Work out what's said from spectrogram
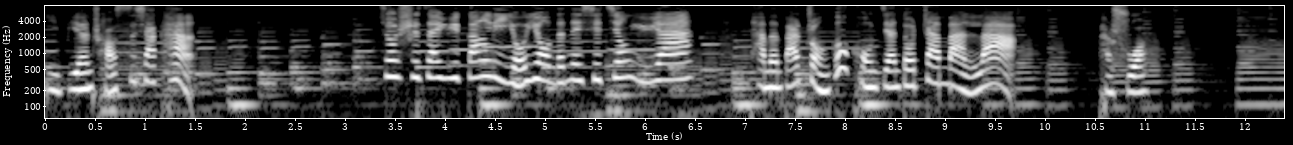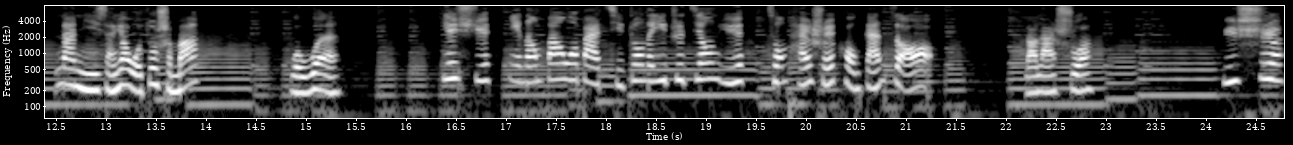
一边朝四下看。就是在浴缸里游泳的那些鲸鱼呀，它们把整个空间都占满啦。他说：“那你想要我做什么？”我问。也许你能帮我把其中的一只鲸鱼从排水孔赶走，劳拉说。于是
